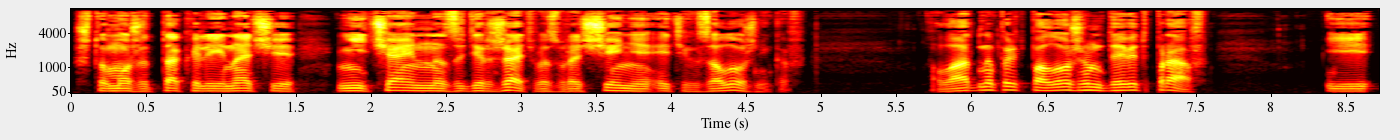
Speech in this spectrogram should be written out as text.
что может так или иначе нечаянно задержать возвращение этих заложников. Ладно, предположим, Дэвид прав. И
